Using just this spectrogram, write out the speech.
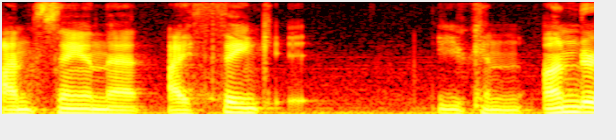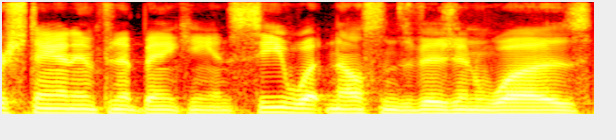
I'm saying that I think you can understand infinite banking and see what Nelson's vision was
